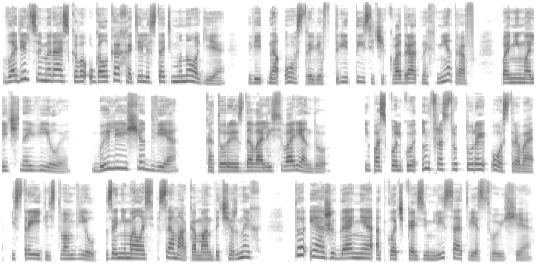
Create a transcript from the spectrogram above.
Владельцами райского уголка хотели стать многие, ведь на острове в 3000 квадратных метров, помимо личной виллы, были еще две, которые сдавались в аренду. И поскольку инфраструктурой острова и строительством вилл занималась сама команда Черных, то и ожидания от клочка земли соответствующие.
